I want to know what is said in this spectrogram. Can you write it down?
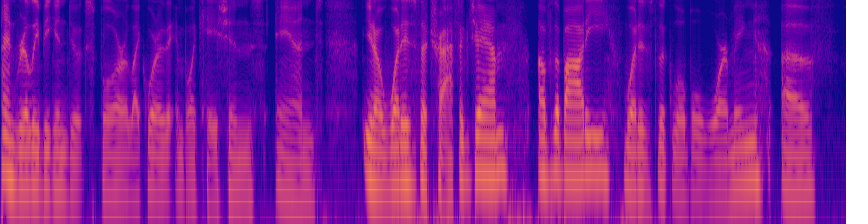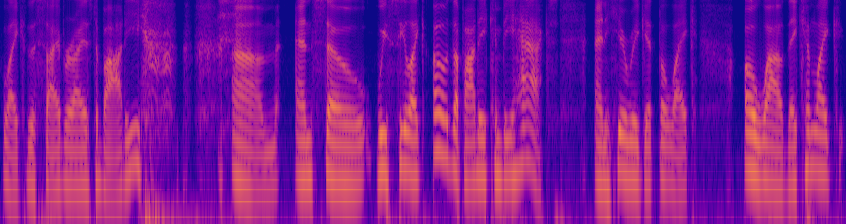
and really begin to explore like what are the implications and you know what is the traffic jam of the body? What is the global warming of like the cyberized body? Um and so we see like oh the body can be hacked. And here we get the like oh wow they can like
